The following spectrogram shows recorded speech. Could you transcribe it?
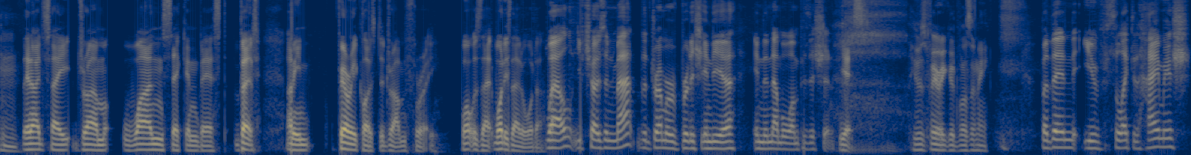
Mm. Then I'd say drum one second best. But I mean, very close to drum three. What was that? What is that order? Well, you've chosen Matt, the drummer of British India, in the number one position. Yes. He was very good, wasn't he? But then you've selected Hamish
